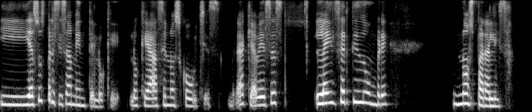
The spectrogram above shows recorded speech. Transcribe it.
Y eso es precisamente lo que, lo que hacen los coaches, ¿verdad? Que a veces la incertidumbre nos paraliza.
